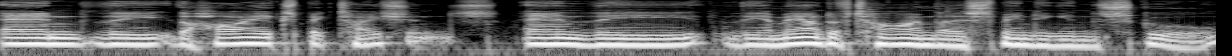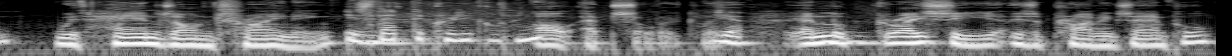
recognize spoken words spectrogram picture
and the the high expectations and the the amount of time they're spending in the school with hands-on training. Is that the critical thing? Oh, absolutely. Yeah. And look, Gracie is a prime example,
